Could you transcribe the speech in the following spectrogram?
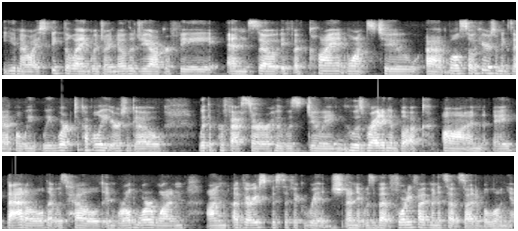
you know, I speak the language, I know the geography, and so if a client wants to, um, well, so here's an example. We we worked a couple of years ago with a professor who was doing who was writing a book on a battle that was held in World War One on a very specific ridge, and it was about 45 minutes outside of Bologna.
